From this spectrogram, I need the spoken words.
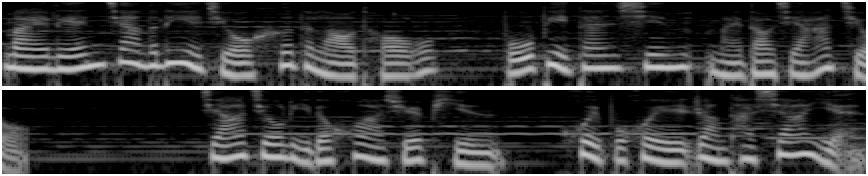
买廉价的烈酒喝的老头，不必担心买到假酒，假酒里的化学品会不会让他瞎眼。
